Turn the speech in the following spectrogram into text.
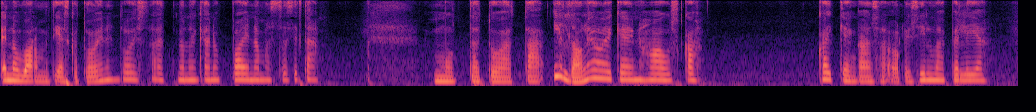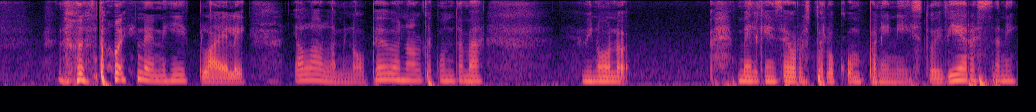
En ole varma, tiesikö toinen toista, että mä olen käynyt painamassa sitä. Mutta tuota, ilta oli oikein hauska. Kaikkien kanssa oli silmäpeliä. Toinen hiplaili jalalla minun pöydän alta, kun tämä minun melkein seurustelukumppani istui vieressäni.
